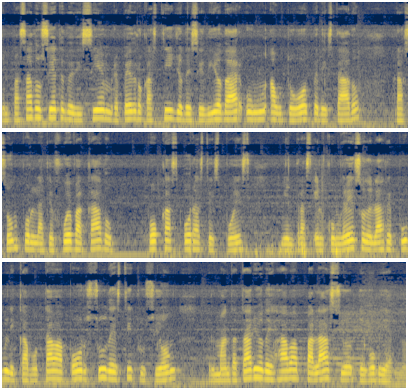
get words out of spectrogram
El pasado 7 de diciembre, Pedro Castillo decidió dar un autogolpe de Estado razón por la que fue vacado pocas horas después, mientras el Congreso de la República votaba por su destitución, el mandatario dejaba Palacio de Gobierno.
